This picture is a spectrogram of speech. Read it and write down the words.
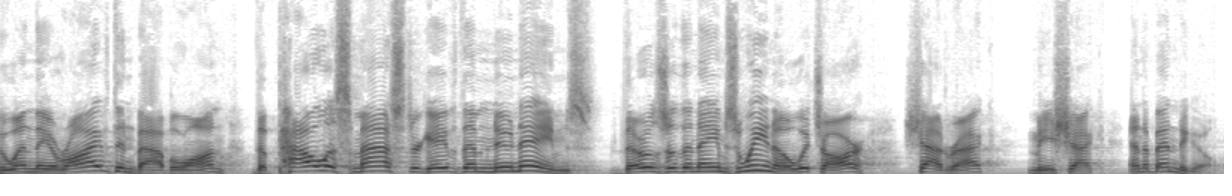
who, when they arrived in Babylon, the palace master gave them new names. Those are the names we know, which are Shadrach, Meshach, and Abednego.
